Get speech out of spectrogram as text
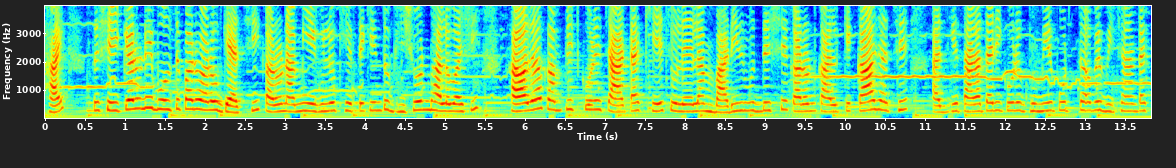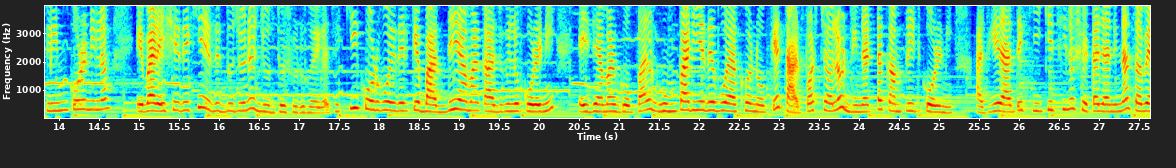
খায় তো সেই কারণেই বলতে পারো আরও গেছি, কারণ আমি এগুলো খেতে কিন্তু ভীষণ ভালোবাসি। খাওয়া দাওয়া কমপ্লিট করে চাটা খেয়ে চলে এলাম বাড়ির উদ্দেশ্যে, কারণ কালকে কাজ আছে, আজকে তাড়াতাড়ি করে ঘুমিয়ে পড়তে হবে, বিছানাটা ক্লিন করে নিলাম। এবার এসে দেখি এদের দুজনের যুদ্ধ শুরু হয়ে গেছে। কি করব এদেরকে বাদ দিয়ে আমার কাজগুলো করে নিই। এই যে আমার গোপাল, ঘুম পাড়িয়ে দেবো এখন ওকে, তারপর চলো ডিনারটা কমপ্লিট করে নিই। আজকে রাতে কি কি ছিল সেটা জানি না, তবে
